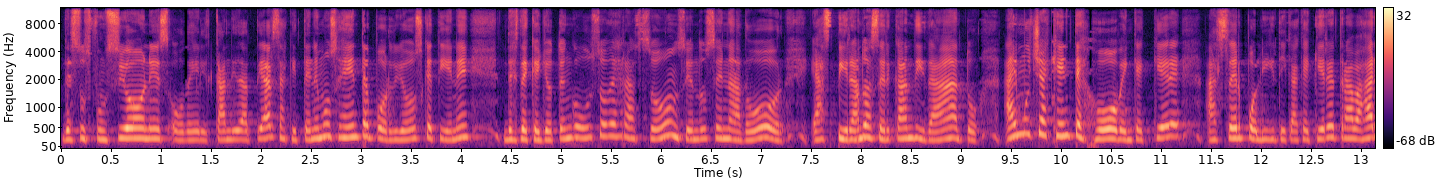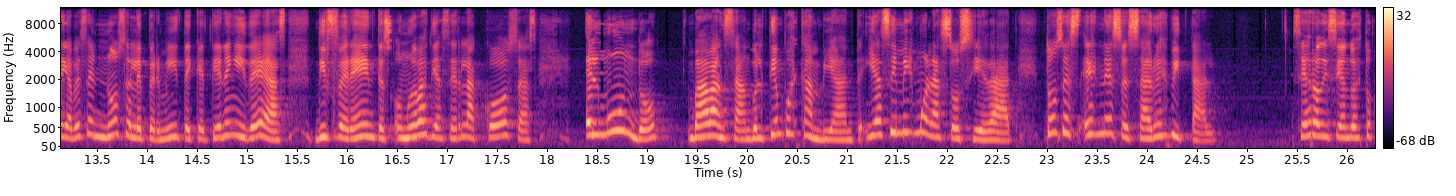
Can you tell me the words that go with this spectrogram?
de sus funciones o del candidatearse, aquí tenemos gente, por Dios, que tiene, desde que yo tengo uso de razón, siendo senador, aspirando a ser candidato. Hay mucha gente joven que quiere hacer política, que quiere trabajar y a veces no se le permite, que tienen ideas diferentes o nuevas de hacer las cosas. El mundo va avanzando, el tiempo es cambiante y asimismo la sociedad. Entonces es necesario, es vital Cierro diciendo esto,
